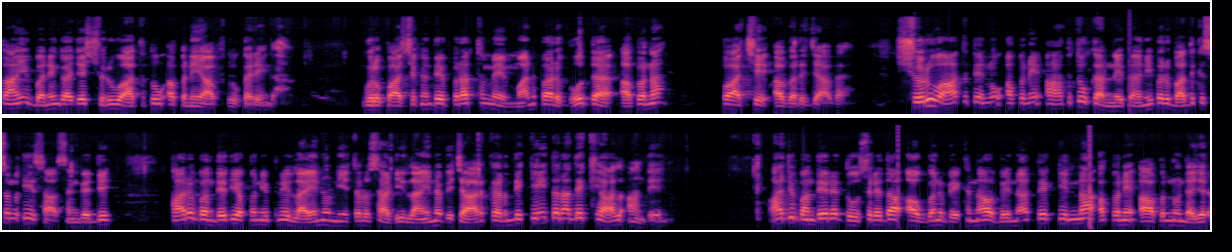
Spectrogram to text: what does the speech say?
ਤਾਂ ਹੀ ਬਣੇਗਾ ਜੇ ਸ਼ੁਰੂਆਤ ਤੂੰ ਆਪਣੇ ਆਪ ਤੋਂ ਕਰੇਗਾ। ਗੁਰੂ ਪਾਤਸ਼ਾਹ ਕਹਿੰਦੇ, ਪ੍ਰਥਮੇ ਮਨ ਪਰ ਬੁੱਧ ਹੈ, ਆਪਣਾ ਪਾਛੇ ਅਵਰ ਜਾਵੇ। ਸ਼ੁਰੂਆਤ ਤੈਨੂੰ ਆਪਣੇ ਆਪ ਤੋਂ ਕਰਨੇ ਪੈਣੀ, ਪਰ ਬਦਕਿਸਮਤੀ ਸਾਧ ਸੰਗਤ ਜੀ ਹਰ ਬੰਦੇ ਦੀ ਆਪਣੀ ਆਪਣੀ ਲਾਈਨ ਹੁੰਦੀ ਹੈ। ਚਲੋ ਸਾਡੀ ਲਾਈਨ ਵਿਚਾਰ ਕਰਨ ਦੇ ਕਈ ਤਰ੍ਹਾਂ ਦੇ ਖਿਆਲ ਆਉਂਦੇ ਨੇ। ਅੱਜ ਬੰਦੇ ਨੇ ਦੂਸਰੇ ਦਾ ਔਗਣ ਵੇਖਣਾ ਹੋਵੇ ਨਾ ਤੇ ਕਿੰਨਾ ਆਪਣੇ ਆਪ ਨੂੰ ਨਜ਼ਰ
